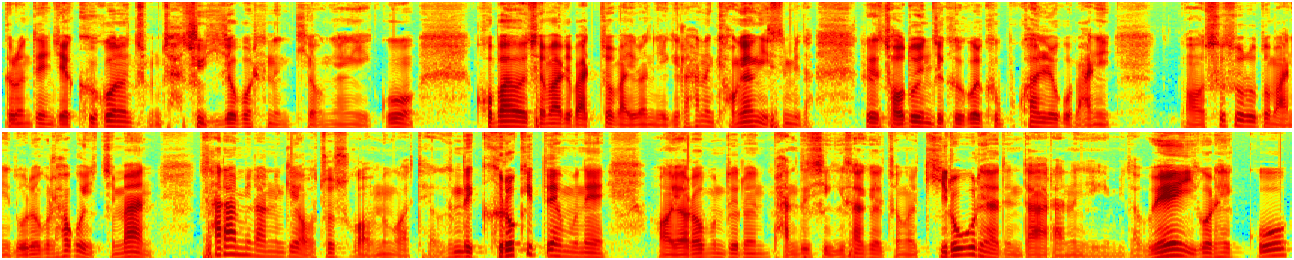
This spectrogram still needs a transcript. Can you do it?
그런데 이제 그거는 좀 자주 잊어버리는 경향이 있고 거봐요 제 말이 맞죠 막 이런 얘기를 하는 경향이 있습니다. 그래서 저도 이제 그걸 극복하려고 많이 어, 스스로도 많이 노력을 하고 있지만 사람이라는 게 어쩔 수가 없는 것 같아요. 근데 그렇기 때문에 어, 여러분들은 반드시 의사결정을 기록을 해야 된다라는 얘기입니다. 왜 이걸 했고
